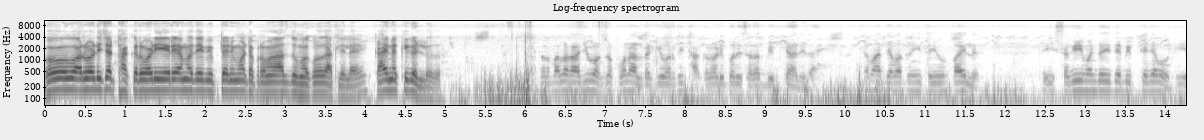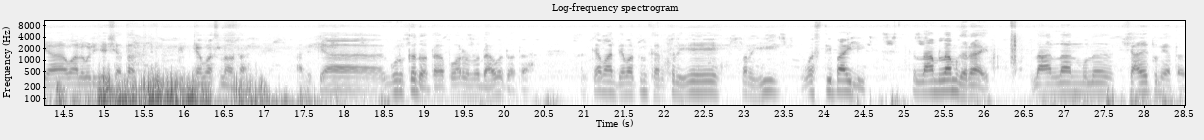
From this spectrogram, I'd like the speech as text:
हो वारवाडीच्या ठाकरवाडी एरियामध्ये बिबट्याने मोठ्या प्रमाणात आज धुमाकूळ घातलेला आहे. काय नक्की घडलं होतं? तर मला राजीव भाऊचा फोन आला की वरती ठाकरवाडी परिसरात बिबट्या आलेला आहे. त्या माध्यमातून इथं येऊन पाहिलं. तर ही सगळी मंडळी त्या बिबट्याच्या भोवती या वालवडीच्या शेतात बिबट्या बसला होता. त्या गुरकत होता पोरांवर धावत होता. त्या माध्यमातून खरं तर हे पर ही वस्ती पाहिली. तर लांब लांब घरं आहेत. लहान लहान मुलं शाळेतून येतात.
